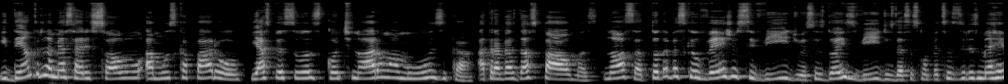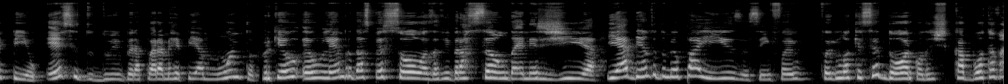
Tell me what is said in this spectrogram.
E dentro da minha série solo, a música parou. E as pessoas continuaram a música através das palmas. Nossa, toda vez que eu vejo esse vídeo, esses dois vídeos dessas competições, eles me arrepiam. Esse do, do Ibirapuera me arrepia muito, porque eu, eu lembro das pessoas, a vibração, da energia. E é dentro do meu país, assim. Foi, foi enlouquecedor. Quando a gente acabou, tava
